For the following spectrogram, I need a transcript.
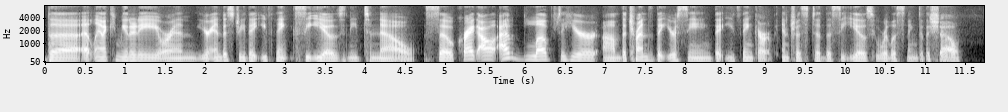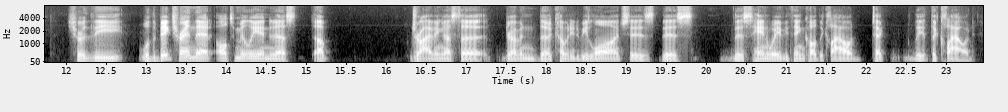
the Atlanta community or in your industry that you think CEOs need to know. So, Craig, I'll, I would love to hear um, the trends that you're seeing that you think are of interest to the CEOs who are listening to the show. Sure. The well, the big trend that ultimately ended us up driving us to driving the company to be launched is this this hand wavy thing called the cloud tech the, the cloud.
